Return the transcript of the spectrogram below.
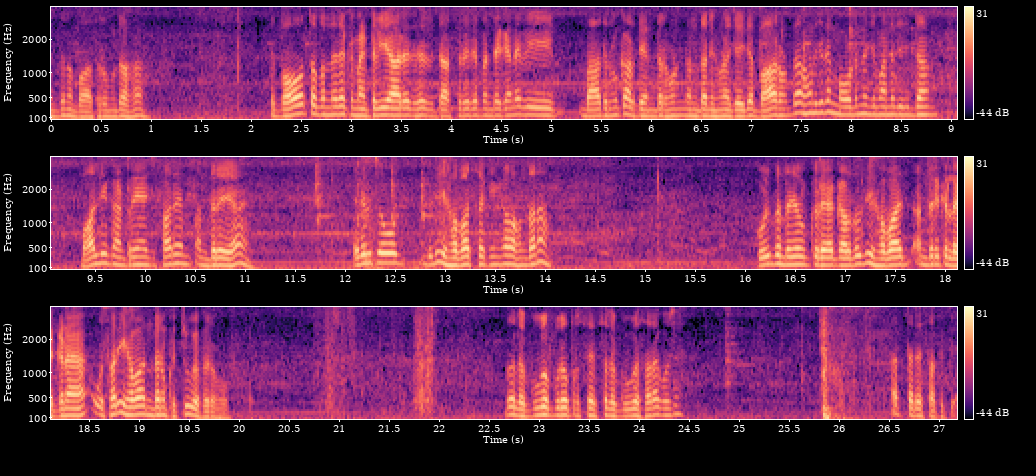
ਇੱਧਰ ਨੂੰ ਬਾਥਰੂਮ ਦਾ ਆ। ਤੇ ਬਹੁਤ ਬੰਦੇ ਦੇ ਕਮੈਂਟ ਵੀ ਆ ਰਹੇ ਸੀ ਦੱਸ ਰਹੇ ਤੇ ਬੰਦੇ ਕਹਿੰਦੇ ਵੀ ਬਾਥਰੂਮ ਘਰ ਦੇ ਅੰਦਰ ਹੁਣ ਅੰਦਰ ਨਹੀਂ ਹੋਣਾ ਚਾਹੀਦਾ, ਬਾਹਰ ਹੁੰਦਾ ਹੁਣ ਜਿਹੜੇ ਮਾਡਰਨ ਜ਼ਮਾਨੇ ਦੇ ਜਿੱਦਾਂ ਬਾਹਰਲੀਆਂ ਕੰਟਰੀਆਂ 'ਚ ਸਾਰੇ ਅੰਦਰ ਆ। ਇਹਦੇ ਵਿੱਚ ਉਹ ਜਿਹੜੀ ਹਵਾ ਸਕਿੰਗ ਵਾਲਾ ਹੁੰਦਾ ਨਾ, ਕੋਈ ਬੰਦਾ ਜਦੋਂ ਕਰਿਆ ਕਰਦਾ, ਉਹਦੀ ਹਵਾ ਅੰਦਰ ਇੱਕ ਲੱਗਣਾ, ਉਹ ਸਾਰੀ ਹਵਾ ਅੰਦਰ ਨੂੰ ਖਿੱਚੂਗਾ ਫਿਰ ਉਹ। ਉਹਦਾ ਲੱਗੂਗਾ, ਪੂਰਾ ਪ੍ਰੋਸੈਸ ਲੱਗੂਗਾ ਸਾਰਾ ਕੁਝ ਆ ਤੇਰੇ ਸਦਕੇ।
